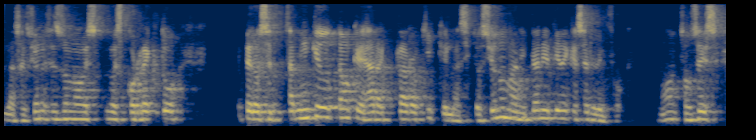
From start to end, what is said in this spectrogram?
las sanciones, eso no es, no es correcto, pero también quedo, tengo que dejar claro aquí que la situación humanitaria tiene que ser el enfoque. Entonces,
